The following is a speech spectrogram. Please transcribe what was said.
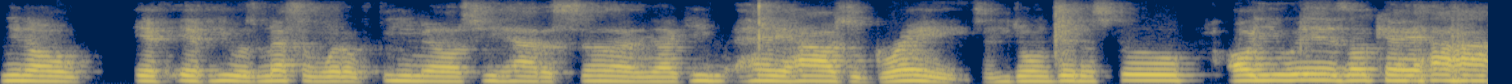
you know, if, if he was messing with a female, she had a son, like he, hey, how's your grades? Are you doing good in school? Oh, you is okay. Haha.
